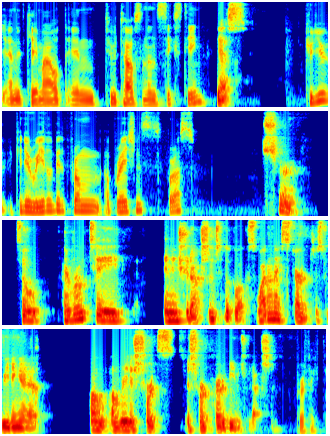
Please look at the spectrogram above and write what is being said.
and it came out in 2016. Yes. Could you could you read a little bit from operations for us? Sure. So I wrote a an introduction to the book. So why don't I start just reading a? I'll, I'll read a short a short part of the introduction. Perfect.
